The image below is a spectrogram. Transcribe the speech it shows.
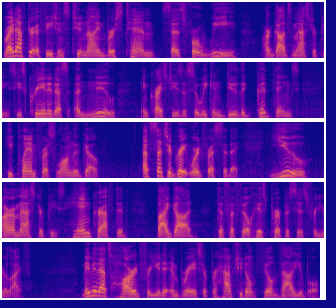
Right after Ephesians 2 9, verse 10 says, For we are God's masterpiece. He's created us anew in Christ Jesus so we can do the good things He planned for us long ago. That's such a great word for us today. You are a masterpiece, handcrafted by God to fulfill His purposes for your life. Maybe that's hard for you to embrace, or perhaps you don't feel valuable.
